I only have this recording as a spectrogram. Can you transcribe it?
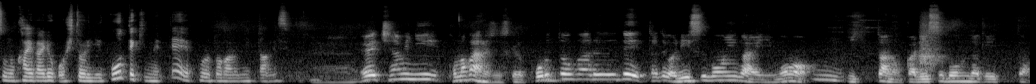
その海外旅行一人で行こうって決めてポルトガルに行ったんですよ。えちなみに細かい話ですけどポルトガルで例えばリスボン以外にもうん。行ったのかリスボンだけ行ったの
